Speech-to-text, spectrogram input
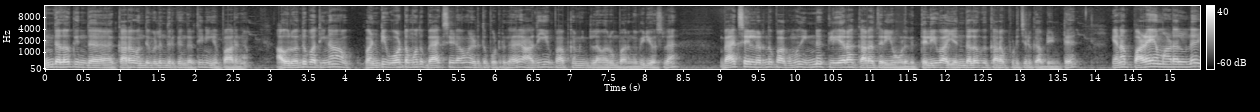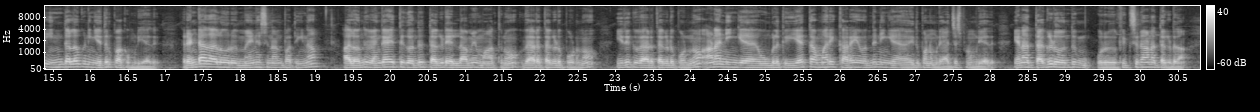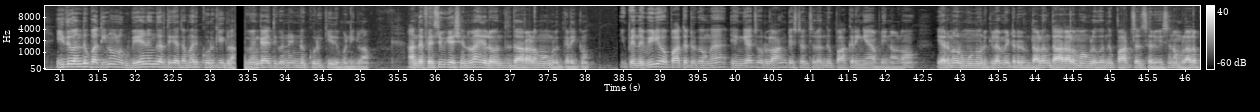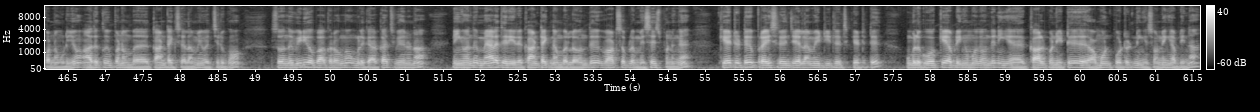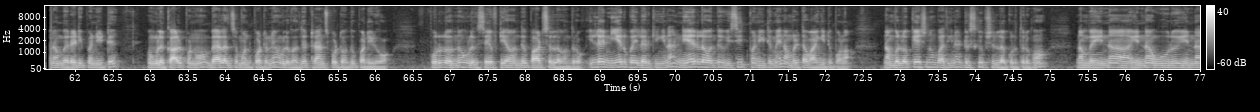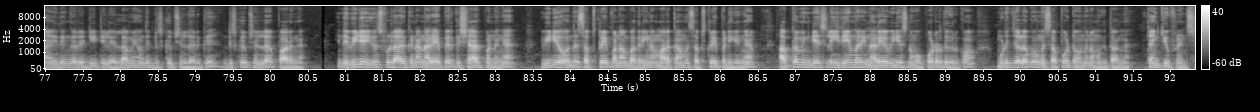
எந்த அளவுக்கு இந்த கரை வந்து விழுந்திருக்குங்கிறதையும் நீங்கள் பாருங்கள் அவர் வந்து பார்த்திங்கன்னா வண்டி ஓட்டும் போது பேக் சைடாகவும் எடுத்து போட்டிருக்காரு. அதையும் இப்போ அப்கமிங்கில் வரும் பாருங்கள் வீடியோஸில் பேக் சைட்லேருந்து பார்க்கும்போது இன்னும் கிளியராக கரை தெரியும் உங்களுக்கு. தெளிவாக எந்த அளவுக்கு கரை பிடிச்சிருக்கு அப்படின்ட்டு. ஏன்னா பழைய மாடலில் இந்த அளவுக்கு நீங்கள் எதிர்பார்க்க முடியாது. ரெண்டாவது அதில் ஒரு மைனஸ் என்னன்னு பார்த்தீங்கன்னா அதில் வந்து வெங்காயத்துக்கு வந்து தகுடு எல்லாமே மாற்றணும் வேறு தகுடு போடணும். இதுக்கு வேறு தகுடு போடணும். ஆனால் நீங்கள் உங்களுக்கு ஏற்ற மாதிரி கரையை வந்து நீங்கள் இது பண்ண முடியாது அட்ஜஸ்ட் பண்ண முடியாது. ஏன்னா தகுடு வந்து ஒரு ஃபிக்ஸ்டான தகுடு தான். இது வந்து பார்த்திங்கன்னா உங்களுக்கு வேணுங்கிறதுக்கு ஏற்ற மாதிரி குறுக்கிக்கலாம். வெங்காயத்துக்கு வந்து இன்னும் குறுக்கி இது பண்ணிக்கலாம். அந்த ஸ்பெசிஃபிகேஷன்லாம் இதில் வந்து தாராளமாக உங்களுக்கு கிடைக்கும். இப்போ இந்த வீடியோவை பார்த்துட்ருக்கவங்க எங்கேயாச்சும் ஒரு லாங் டிஸ்டன்ஸ்லேருந்து பார்க்குறீங்க அப்படின்னாலும் இரநூறு முந்நூறு கிலோமீட்டர் இருந்தாலும் தாராளமாக உங்களுக்கு வந்து பார்சல் சர்வீஸும் நம்மளால் பண்ண முடியும். அதுக்கும் இப்போ நம்ம கான்டாக்ட்ஸ் எல்லாமே வச்சுருக்கோம். ஸோ இந்த வீடியோ பார்க்குறவங்க உங்களுக்கு யாருக்காச்சும் வேணும்னா நீங்கள் வந்து மேலே தெரிகிற கான்டாக்ட் நம்பரில் வந்து வாட்ஸ்அப்பில் மெசேஜ் பண்ணுங்கள் கேட்டுட்டு ப்ரைஸ் ரேஞ்சு எல்லாமே டீட்டெயில்ஸ் கேட்டுட்டு உங்களுக்கு ஓகே அப்படிங்கும் போது வந்து நீங்கள் கால் பண்ணிவிட்டு அமௌண்ட் போட்டுட்டு நீங்கள் சொன்னீங்க அப்படின்னா நம்ம ரெடி பண்ணிவிட்டு உங்களுக்கு கால் பண்ணுவோம். பேலன்ஸ் அமௌண்ட் போட்டோன்னே உங்களுக்கு வந்து டிரான்ஸ்போர்ட் வந்து பண்ணிவிடுவோம் பொருள் வந்து உங்களுக்கு சேஃப்டியாக வந்து பார்சலில் வந்துடும் இல்லை நியர்பையில் இருக்கீங்கன்னா நேரில் வந்து விசிட் பண்ணிவிட்டுமே நம்மள்ட்ட வாங்கிட்டு போகலாம் நம்ம லொக்கேஷனும் பார்த்தீங்கன்னா டிஸ்கிரிப்ஷனில் கொடுத்துருக்கோம். நம்ம என்ன என்ன ஊர் என்ன இதுங்கிற டீட்டெயில் எல்லாமே வந்து டிஸ்கிரிப்ஷனில் இருக்குது டிஸ்கிரிப்ஷனில் பாருங்கள் இந்த வீடியோ யூஸ்ஃபுல்லாக இருக்குன்னா நிறைய பேருக்கு ஷேர் பண்ணுங்கள் வீடியோ வந்து சப்ஸ்கிரைப் பண்ணாமல் பார்க்குறீங்கன்னா மறக்காமல் சப்ஸ்கிரைப் பண்ணிக்கோங்க. அப்கமிங் டேஸில் இதே மாதிரி நிறைய வீடியோஸ் நம்ம போடுறதுக்கு இருக்கும். முடிஞ்ச அளவுக்கு உங்கள் சப்போர்ட்டை வந்து நமக்கு தாங்க. Thank you friends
